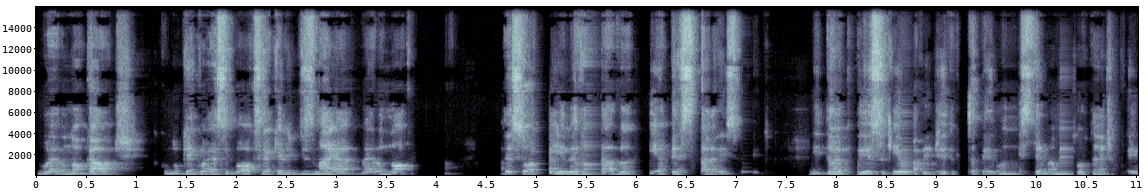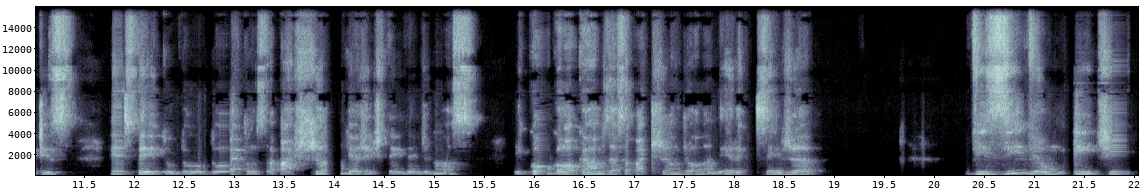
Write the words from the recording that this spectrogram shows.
Não era um nocaute. Como quem conhece boxe, é aquele desmaiar, não era um knockout. A pessoa aí levantava e ia pensar a respeito. Então é por isso que eu acredito que essa pergunta é extremamente importante, porque diz respeito do, do ethos, da paixão que a gente tem dentro de nós, e como colocarmos essa paixão de uma maneira que seja visivelmente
